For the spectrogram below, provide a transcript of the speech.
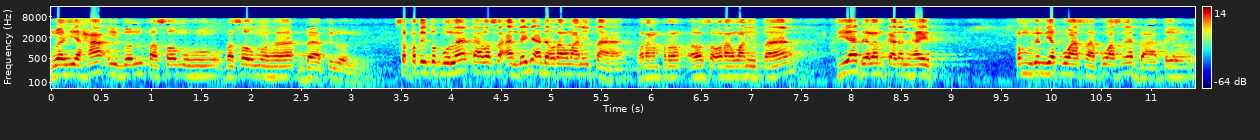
wa hiya haidun fasawmuhu fasawmuha batilun. Seperti itu pula kalau seandainya ada orang wanita, orang seorang wanita, dia dalam keadaan haid. Kemudian dia puasa, puasanya batil.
